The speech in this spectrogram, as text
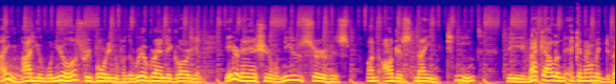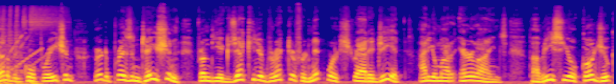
I'm Mario Munoz reporting for the Rio Grande Guardian International News Service. On August 19th, the McAllen Economic Development Corporation heard a presentation from the Executive Director for Network Strategy at Aeromar Airlines, Fabricio Cojuc,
